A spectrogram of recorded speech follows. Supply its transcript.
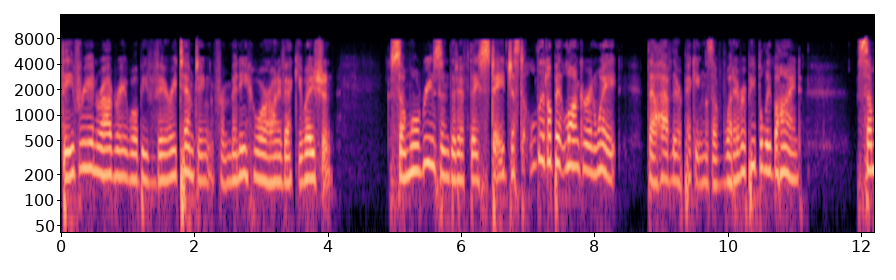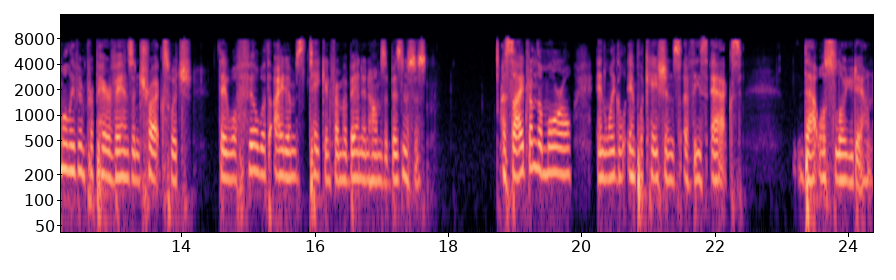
Thievery and robbery will be very tempting for many who are on evacuation. Some will reason that if they stay just a little bit longer and wait, they'll have their pickings of whatever people leave behind. Some will even prepare vans and trucks, which they will fill with items taken from abandoned homes and businesses. Aside from the moral and legal implications of these acts, that will slow you down.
